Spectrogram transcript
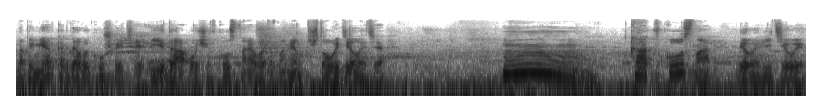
Например, когда вы кушаете, и еда очень вкусная, в этот момент что вы делаете? Ммм, как вкусно, говорите вы.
